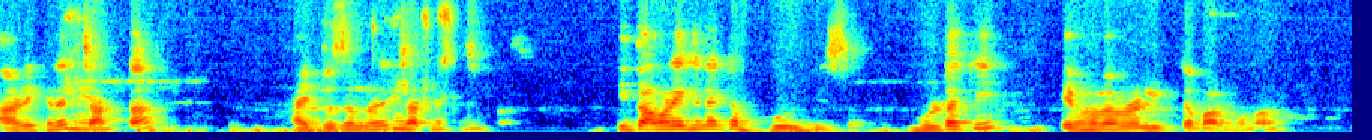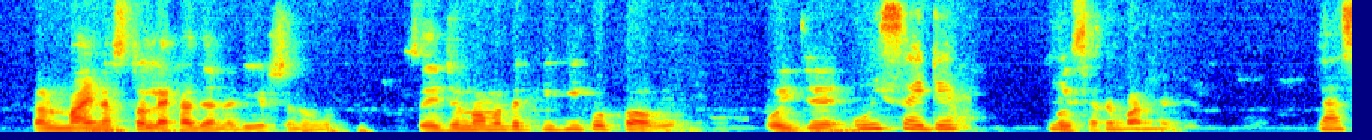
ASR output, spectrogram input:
আর এখানে হ্যাঁ। চারটা হাইড্রোজেন মানে চারটা। হাইড্রোজেন। কিন্তু আমার এখানে একটা ভুল হয়েছে। ভুলটা কি? এভাবে আমরা লিখতে পারব না কারণ মাইনাসটা লেখা যায় না রিঅ্যাকশনের মধ্যে। তো এই জন্য আমাদের কি কি করতে হবে? ওই যে ওই সাইডে ওই সাইডে পাঠাই প্লাস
